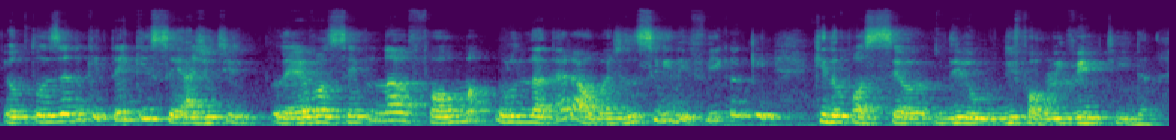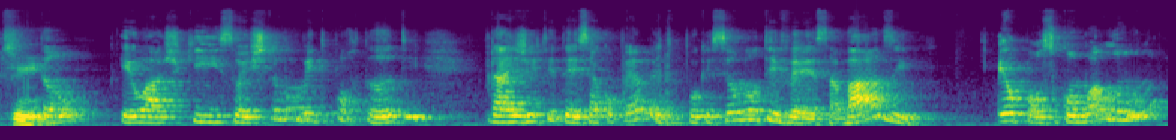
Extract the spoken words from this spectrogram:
Eu não estou dizendo que tem que ser, a gente leva sempre na forma unilateral, mas não significa que, que não possa ser de, de forma invertida. Sim. Então, eu acho que isso é extremamente importante para a gente ter esse acompanhamento, porque se eu não tiver essa base, eu posso, como aluno,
